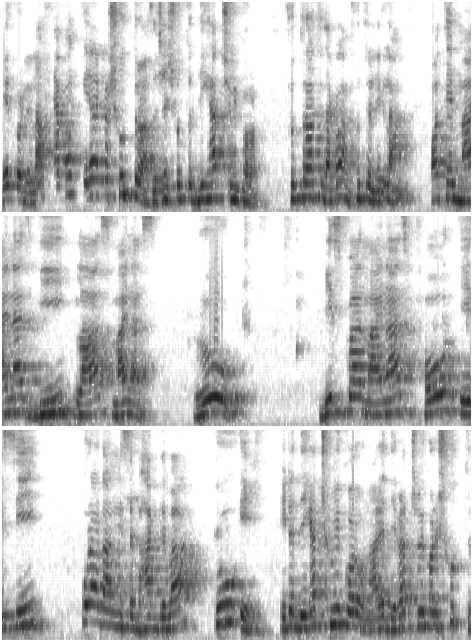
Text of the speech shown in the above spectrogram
বের করে নিলাম। এখন এটার একটা সূত্র আছে, সেই সূত্র দ্বিঘাত সমীকরণ। সূত্র হচ্ছে, দেখো, আমি সূত্র লিখলাম, অতএব minus B plus minus root B square minus four A C পুরা ডান নিচে ভাগ দেবা টু এ এটা দ্বিঘাত সমীকরণ, আর এই দ্বিঘাত সমীকরণের সূত্র।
